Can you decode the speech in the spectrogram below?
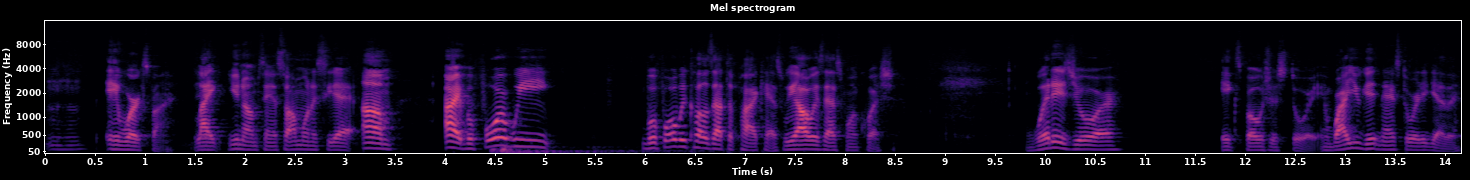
hmm It works fine. Like you know what I'm saying. So I'm gonna see that. Um, all right. Before we before we close out the podcast, we always ask one question. What is your exposure story, and why are you getting that story together?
